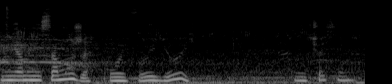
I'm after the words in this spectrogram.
Ну, оно не само же. Ой, ой, ой. Ничего себе.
